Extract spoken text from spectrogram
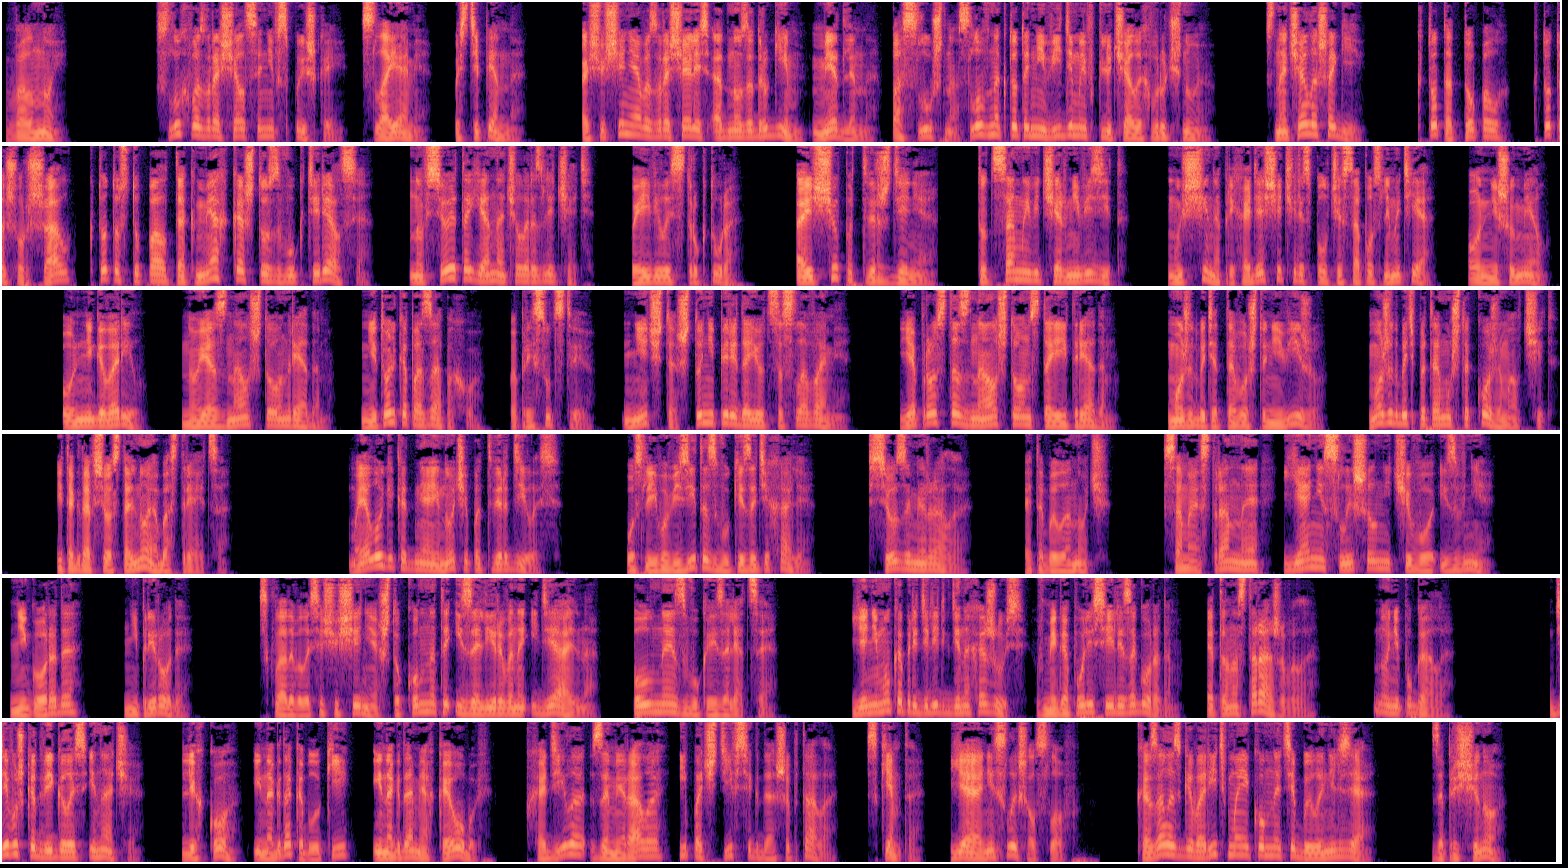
волной. Слух возвращался не вспышкой, слоями, постепенно. Ощущения возвращались одно за другим, медленно, послушно, словно кто-то невидимый включал их вручную. Сначала шаги. Кто-то топал, кто-то шуршал, кто-то ступал так мягко, что звук терялся. Но все это я начал различать. Появилась структура. А еще подтверждение. Тот самый вечерний визит. Мужчина, приходящий через полчаса после мытья. Он не шумел, он не говорил, но я знал, что он рядом. Не только по запаху, по присутствию. Нечто, что не передается словами. Я просто знал, что он стоит рядом. Может быть, от того, что не вижу. Может быть, потому что кожа молчит. И тогда все остальное обостряется. Моя логика дня и ночи подтвердилась. После его визита звуки затихали. Все замирало. Это была ночь. Самое странное, я не слышал ничего извне. Ни города, ни природы. Складывалось ощущение, что комната изолирована идеально, полная звукоизоляция. Я не мог определить, где нахожусь, в мегаполисе или за городом. Это настораживало, но не пугало. Девушка двигалась иначе. Легко, иногда каблуки, иногда мягкая обувь. Входила, замирала и почти всегда шептала. С кем-то. Я не слышал слов. Казалось, говорить в моей комнате было нельзя запрещено.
